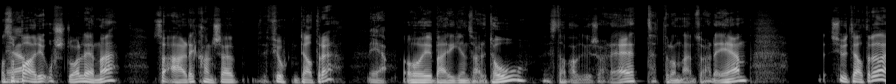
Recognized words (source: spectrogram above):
Altså Ja. Bare i Oslo alene så er det kanskje 14 teatre. ja. Og i Bergen så er det to, i Stavanger så er det ett, Trondheim så er det én. 20 teatre,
